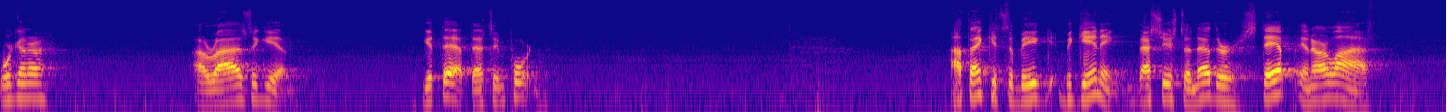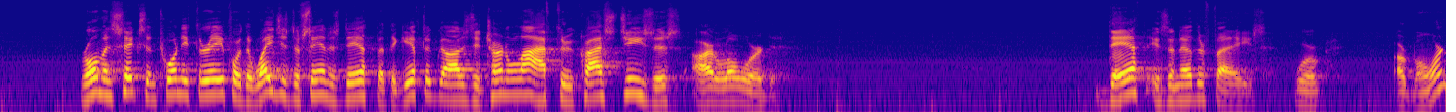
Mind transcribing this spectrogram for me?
we're going to arise again. Get that, that's important. I think it's a big beginning. That's just another step in our life. Romans 6 and 23 For the wages of sin is death, but the gift of God is eternal life through Christ Jesus our Lord. Death is another phase. We are born,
